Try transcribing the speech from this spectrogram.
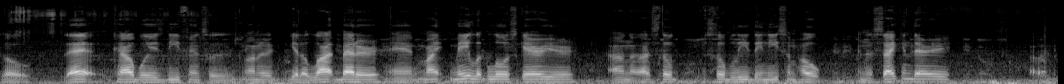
So that Cowboys defense is going to get a lot better and might may look a little scarier. I don't know. I still still believe they need some help in the secondary. Um,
